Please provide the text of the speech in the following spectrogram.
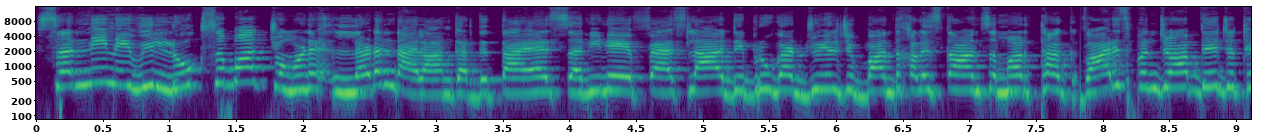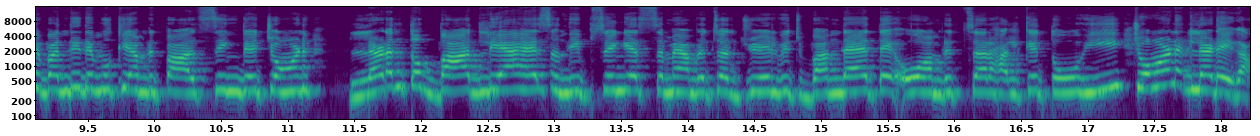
ਸੰਨੀ ਨੇ ਵੀ ਲੋਕ ਸਭਾ ਚੋਣ ਲੜਨ ਦਾ ਐਲਾਨ ਕਰ ਦਿੱਤਾ ਹੈ। ਸੰਨੀ ਨੇ ਫੈਸਲਾ ਡਿਬਰੂਗੜ੍ਹ ਜੇਲ੍ਹ 'ਚ ਬੰਦ, ਖਾਲਿਸਤਾਨ ਸਮਰਥਕ ਵਾਰਿਸ ਪੰਜਾਬ ਦੇ ਜਥੇਬੰਦੀ ਦੇ ਮੁਖੀ ਅੰਮ੍ਰਿਤਪਾਲ ਸਿੰਘ ਦੇ ਚੋਣ ਲੜਨ ਤੋਂ ਬਾਅਦ ਲਿਆ ਹੈ। ਸੰਦੀਪ ਸਿੰਘ ਇਸ ਸਮੇਂ ਅੰਮ੍ਰਿਤਸਰ ਜੇਲ੍ਹ ਵਿੱਚ ਬੰਦ ਹੈ ਤੇ ਉਹ ਅੰਮ੍ਰਿਤਸਰ ਹਲਕੇ ਤੋਂ ਹੀ ਚੋਣ ਲੜੇਗਾ।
